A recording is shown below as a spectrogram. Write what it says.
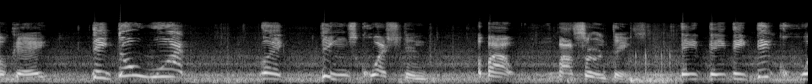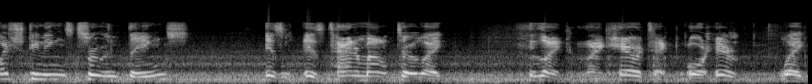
okay, they don't want like things questioned about about certain things. They they they think questioning certain things is is tantamount to like like like heretic or her like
